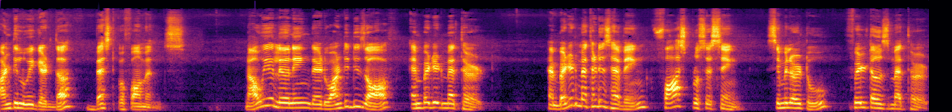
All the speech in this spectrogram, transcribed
until we get the best performance. Now we are learning the advantages of embedded method. Embedded method is having fast processing similar to filters method.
